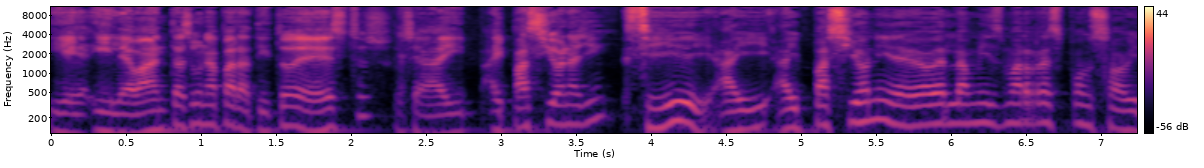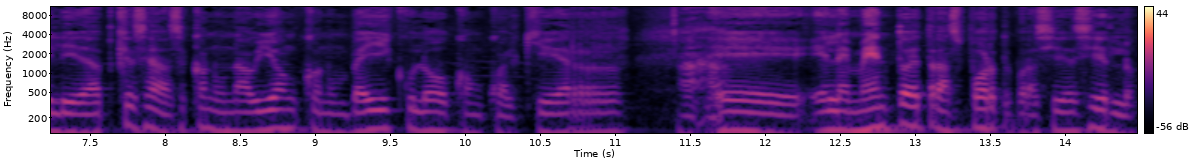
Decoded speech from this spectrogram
y, y levantas un aparatito de estos. O sea, ¿hay, hay pasión allí? Sí, hay, hay pasión y debe haber la misma responsabilidad que se hace con un avión, con un vehículo o con cualquier eh, elemento de transporte, por así decirlo.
